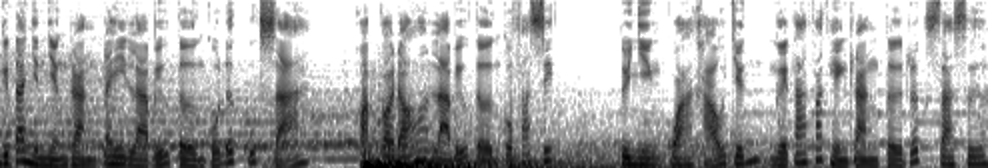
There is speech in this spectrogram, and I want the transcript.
Người ta nhìn nhận rằng đây là biểu tượng của Đức Quốc xã, hoặc coi đó là biểu tượng của phát xít. Tuy nhiên qua khảo chứng, người ta phát hiện rằng từ rất xa xưa,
